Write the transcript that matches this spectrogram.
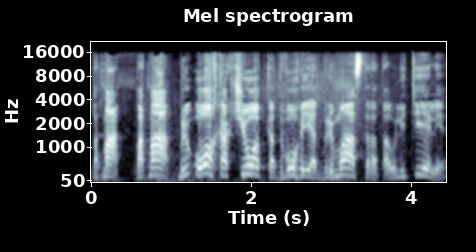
Патма, Патма, Брю... Ох, как четко, двое от Брюмастера-то улетели.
